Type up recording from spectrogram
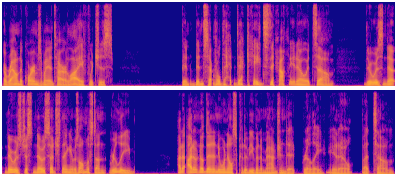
around aquariums my entire life, which is been been several de- decades now. You know, it's um, there was no, there was just no such thing. It was almost on really. I, I don't know that anyone else could have even imagined it, really. You know, but um,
